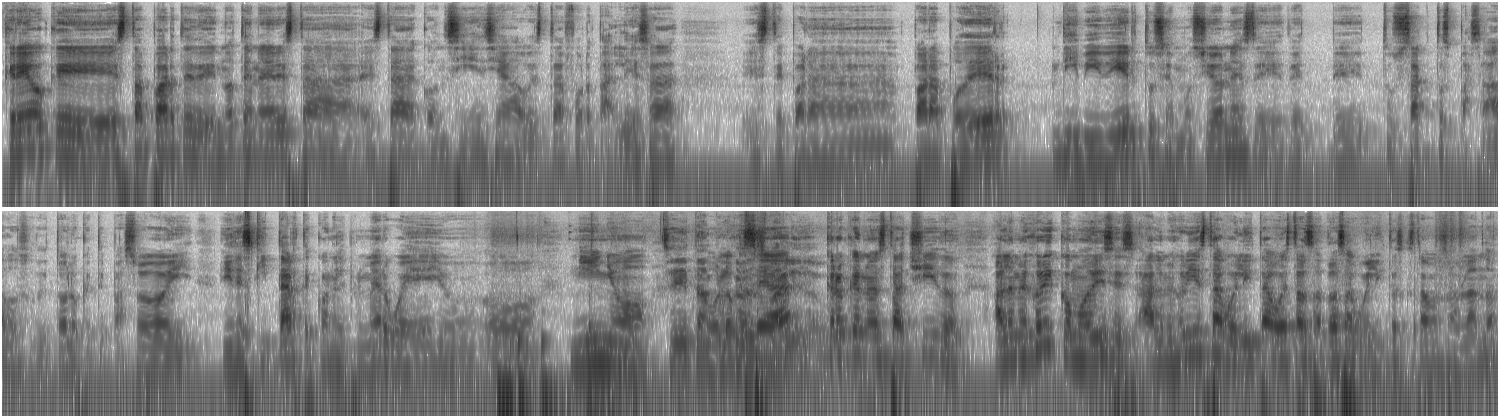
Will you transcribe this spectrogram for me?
Creo que esta parte de no tener esta, esta conciencia o esta fortaleza, este, para, para poder dividir tus emociones de, de, de tus actos pasados o de todo lo que te pasó y, y desquitarte con el primer güey o, o niño Sí, o lo que sea, válido, creo que no está chido. A lo mejor y como dices, a lo mejor y esta abuelita o estas dos abuelitas que estamos hablando,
